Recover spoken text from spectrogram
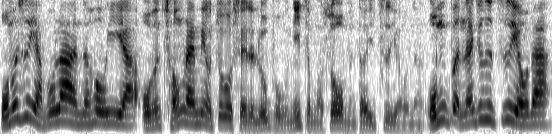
我们是亚伯拉罕的后裔啊，我们从来没有做过谁的奴仆，你怎么说我们得以自由呢？我们本来就是自由的。”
